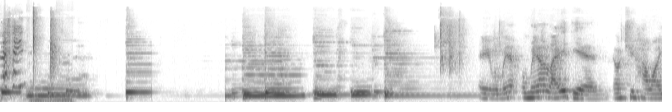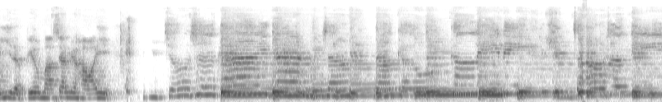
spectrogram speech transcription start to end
哎，们要我们要来一点要去夏威夷的 feel 吗？虽然没有夏威夷。你就是海滩上那个乌克丽丽，寻找着你，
